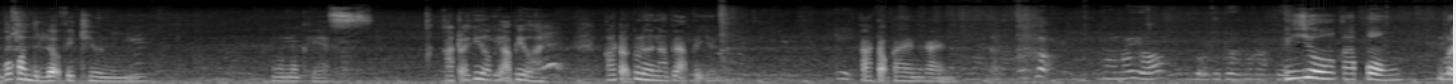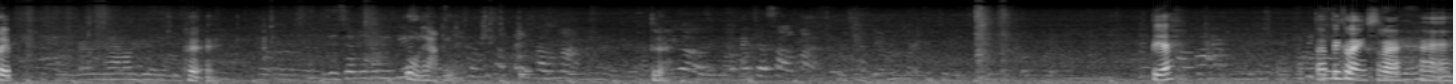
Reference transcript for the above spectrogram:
kok kon delok video nih. Ngono, guys. Katok iki apik-apik kan. Katok iki lho apik-apik ya. Katok kain-kain. kok ngono ya. Iya, kapong. Urip. Heeh. Iki. Boleh apik. Terus. Piye? Tapi klengsra, heeh.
